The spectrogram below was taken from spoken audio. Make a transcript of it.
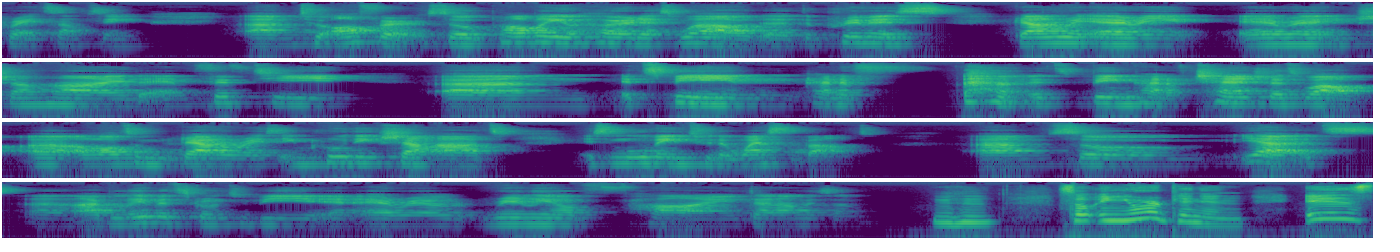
create something um, to offer. So, probably you heard as well the, the previous gallery area, area in Shanghai, the M50, um, it's been kind of it's being kind of changed as well. Uh, a lot of galleries, including ShanghART, is moving to the West Bund. Um, so yeah, it's uh, I believe it's going to be an area really of high dynamism. Mm-hmm. So, in your opinion, is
